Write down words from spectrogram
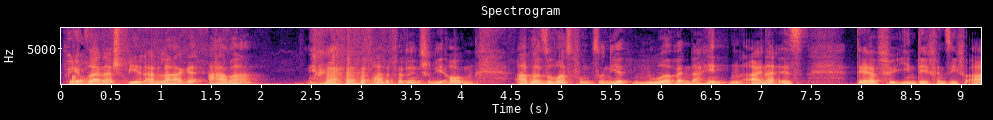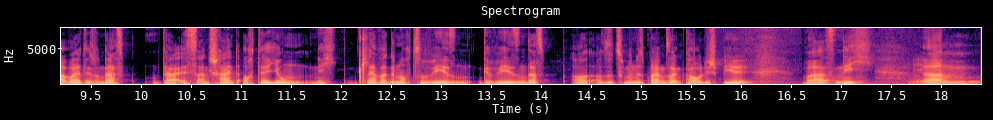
von seiner Spielanlage, aber Arne verdreht schon die Augen. Aber sowas funktioniert nur, wenn da hinten einer ist, der für ihn defensiv arbeitet. Und das, da ist anscheinend auch der Jung nicht clever genug zu wesen, gewesen, dass, also zumindest beim St. Pauli-Spiel war es nicht. Ähm,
